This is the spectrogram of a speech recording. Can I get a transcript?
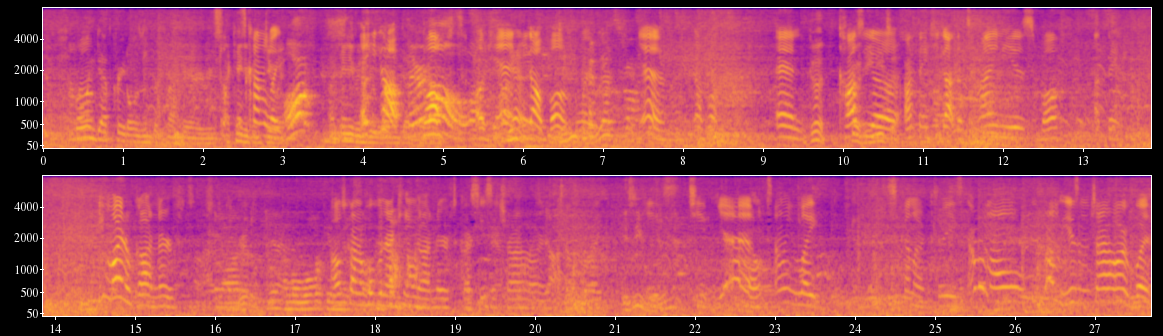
rolling death cradle isn't the primary reason. I can't it's even kinda do like- it. I can't even And do he got buffed again. Yeah. He got buffed. Like, yeah, he got buffed. And Good. Good, he needs Kazuya, it. I think he got the tiniest buff. I think he might have got nerfed. I was kind of hoping that King got nerfed because he's a tryhard. I'm telling you, like, Is he really? Yeah, I'm telling you, like, it's kind of crazy. I don't know. He probably isn't a tryhard, but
